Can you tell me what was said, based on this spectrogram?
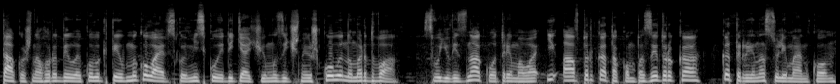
Також нагородили колектив Миколаївської міської дитячої музичної школи номер 2 Свою відзнаку отримала і авторка та композиторка Катерина Суліменко.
